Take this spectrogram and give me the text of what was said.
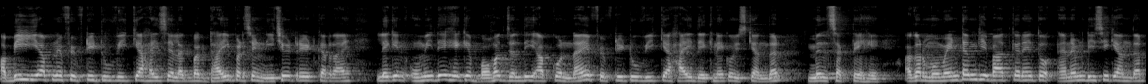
अभी ये अपने 52 वीक के हाई से लगभग ढाई परसेंट नीचे ट्रेड कर रहा है। लेकिन उम्मीदें है कि बहुत जल्दी आपको नए 52 वीक के हाई देखने को इसके अंदर मिल सकते हैं। अगर मोमेंटम की बात करें तो एनएमडीसी के अंदर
